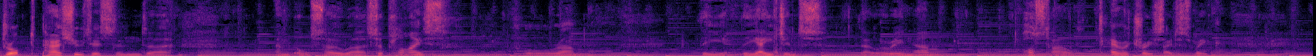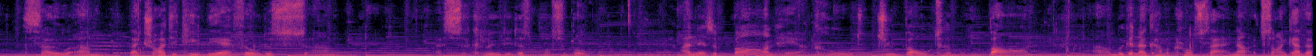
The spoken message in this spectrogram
dropped parachutists, and uh, and also supplies for um, the the agents that were in um, hostile territory, so to speak. So um, they tried to keep the airfield as, um, as secluded as possible. And there's a barn here called Gibraltar Barn. Um, we're going to come across that. Now, so I gather,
